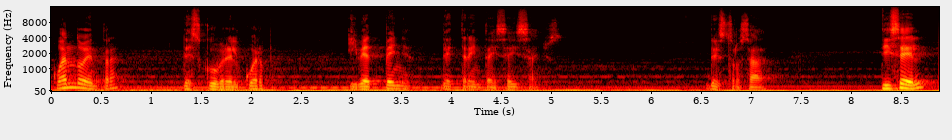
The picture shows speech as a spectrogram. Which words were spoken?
Cuando entra, descubre el cuerpo. Ivette Peña, de 36 años. Destrozada. Dice él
